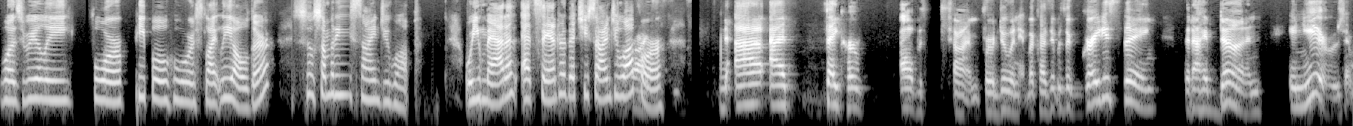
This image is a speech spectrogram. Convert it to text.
was really for people who were slightly older. So somebody signed you up. Were you mad at, at Sandra that she signed you up, right. or? I, I thank her all the time for doing it because it was the greatest thing that I have done in years. And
